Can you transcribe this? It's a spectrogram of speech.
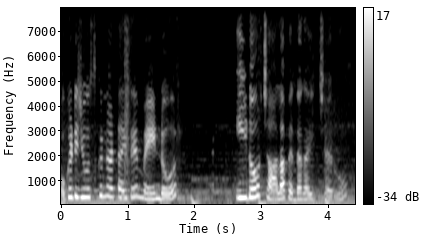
ఒకటి చూసుకున్నట్టయితే మెయిన్ డోర్. ఈ డోర్ చాలా పెద్దగా ఇచ్చారు.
